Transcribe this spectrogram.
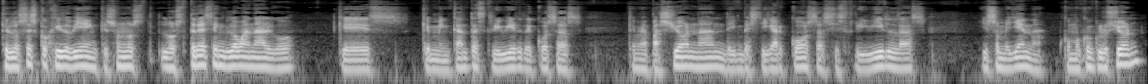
que los he escogido bien, que son los, los tres engloban algo, que es que me encanta escribir de cosas que me apasionan, de investigar cosas y escribirlas, y eso me llena. Como conclusión,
